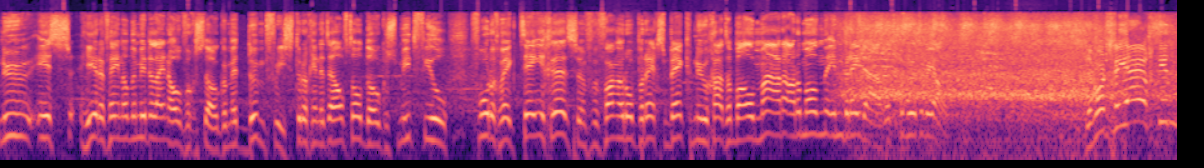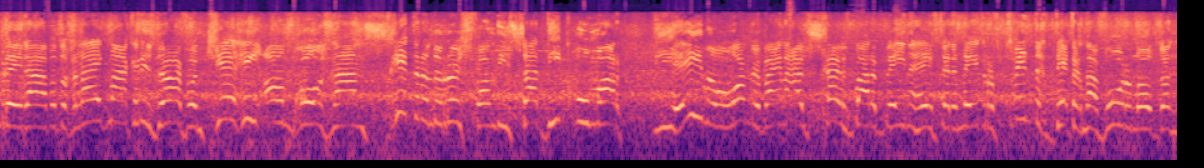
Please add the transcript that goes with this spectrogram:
Nu is Heerenveen al de middenlijn overgestoken. Met Dumfries terug in het elftal. Doken Smit viel vorige week tegen. Zijn vervanger op rechtsback. Nu gaat de bal maar Arman in Breda. Wat gebeurt er bij jou? Er wordt gejuicht in Breda. Want de gelijkmaker is daar van Thierry Ambroos. Na een schitterende rush van die Sadiq Oumar. Die hele lange, bijna uitschuifbare benen heeft. En een meter of 20, 30 naar voren loopt. Dan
